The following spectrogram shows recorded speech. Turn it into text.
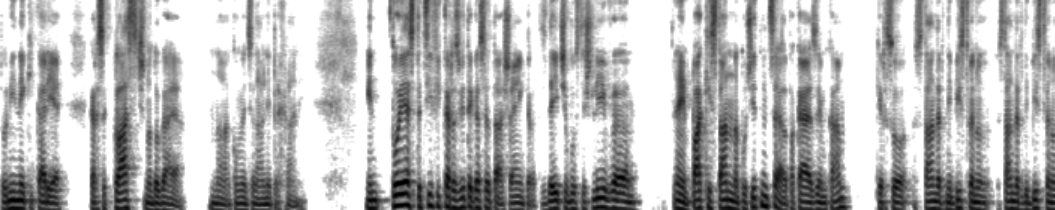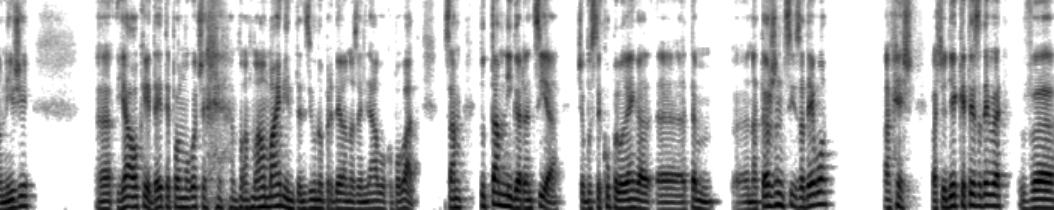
To ni nekaj, kar, je, kar se klasično dogaja na konvencionalni prehrani. In to je specifika razvitega sveta, še enkrat. Zdaj, če boste šli v vem, Pakistan na počitnice ali pa kaj jaz vem kam, kjer so standardi bistveno, standardi bistveno nižji. Uh, ja, ok, dajte pa mogoče malo manj intenzivno predelano zemljavo kupovati. Sam tudi tam ni garancija, če boste kupili od enega uh, tam uh, na tržnici zadevo. A veš, pa ljudje, ki te zadeve v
